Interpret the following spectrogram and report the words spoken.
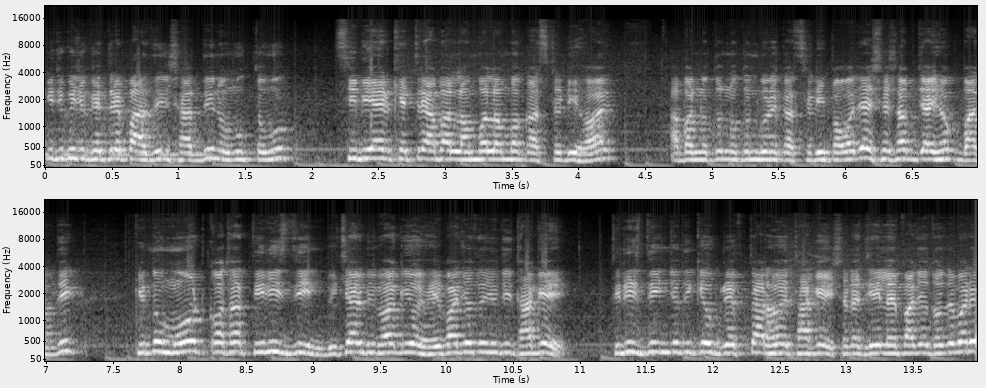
কিছু কিছু ক্ষেত্রে পাঁচ দিন, সাত দিন, অমুক তমুক। সিবিআইয়ের ক্ষেত্রে আবার লম্বা লম্বা কাস্টাডি হয়, আবার নতুন নতুন করে কাস্টাডি পাওয়া যায়, সেসব যাই হোক বাদ দিক। কিন্তু মোট কথা তিরিশ দিন, বিচার বিভাগীয় হেফাজতে যদি থাকে, তিরিশ দিন যদি কেউ গ্রেপ্তার হয়ে থাকে, সেটা জেল হেফাজত হতে পারে,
